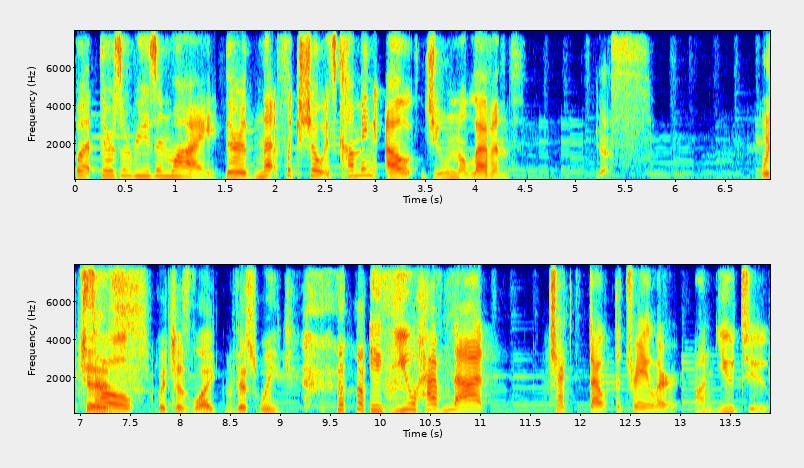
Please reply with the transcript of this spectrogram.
but there's a reason why. Their Netflix show is coming out June 11th. Yes. Which So- is which is like this week. if you have not checked out the trailer on YouTube,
